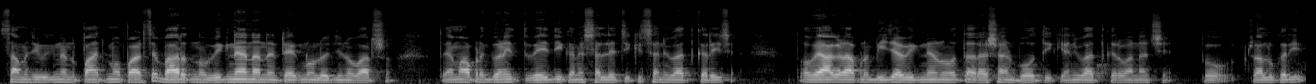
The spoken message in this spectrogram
સામાજિક વિજ્ઞાનનો પાંચમો પાઠ છે. ભારતનો વિજ્ઞાન અને ટેકનોલોજીનો વારસો. તો એમાં આપણે ગણિત, વૈદિક અને શલ્ય ચિકિત્સાની વાત કરી છે. તો હવે આગળ આપણે બીજા વિજ્ઞાનો હતા, રસાયણ, ભૌતિક, એની વાત કરવાના છે. તો ચાલુ કરીએ.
